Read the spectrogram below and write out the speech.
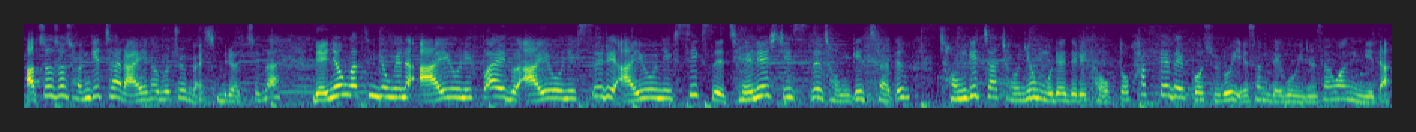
앞서서 전기차 라인업을 좀 말씀드렸지만 내년 같은 경우에는 아이오닉 5, 아이오닉 3, 아이오닉 6, 제네시스 전기차 등 전기차 전용 모델들이 더욱더 확대될 것으로 예상되고 있는 상황입 니다.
